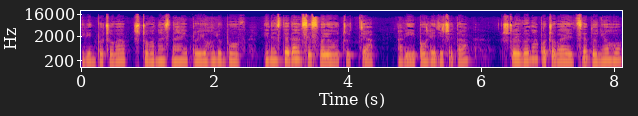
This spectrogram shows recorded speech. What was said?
І він почував, що вона знає про його любов і не стидався свого чуття, а в її погляді читав, що й вона почувається до нього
